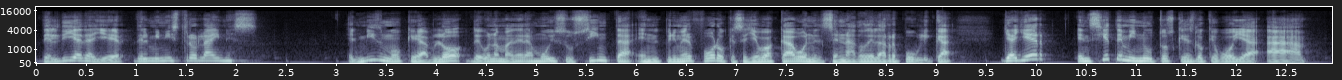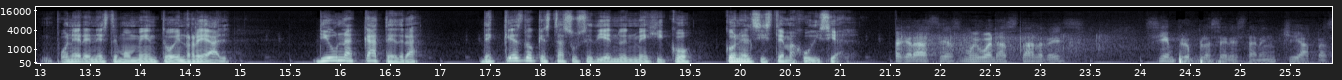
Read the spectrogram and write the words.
del día de ayer del ministro Laines, el mismo que habló de una manera muy sucinta en el primer foro que se llevó a cabo en el Senado de la República, y ayer, en siete minutos, que es lo que voy a, poner en este momento en real, dio una cátedra de qué es lo que está sucediendo en México con el sistema judicial. Muchas gracias, muy buenas tardes. Siempre un placer estar en Chiapas,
